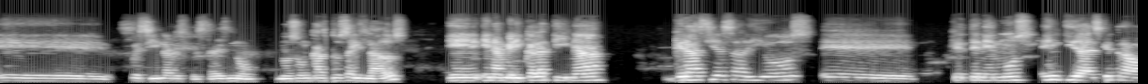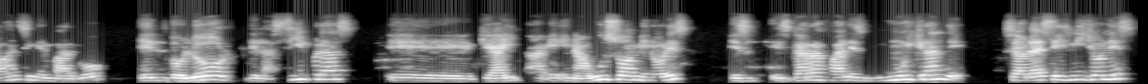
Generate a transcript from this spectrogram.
eh, pues sí, la respuesta es no, no son casos aislados. Eh, en América Latina, gracias a Dios que tenemos entidades que trabajan, sin embargo, el dolor de las cifras que hay en abuso a menores es, es garrafal, es muy grande se habla de 6 millones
